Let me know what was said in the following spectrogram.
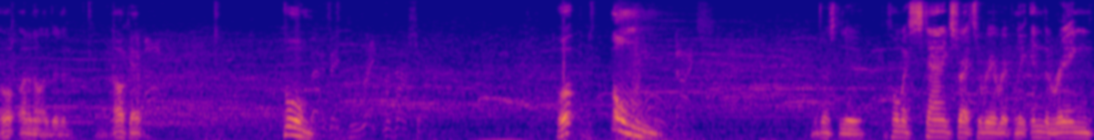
oh, I don't know what I did. Okay. Boom. Oh boom. What do want us to do? Perform a standing straight to Rhea Ripley in the ring.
